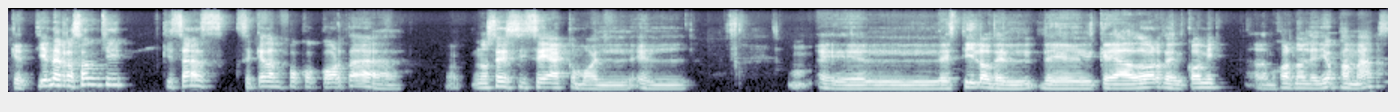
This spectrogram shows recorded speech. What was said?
que tiene razón, sí, quizás se queda un poco corta. No sé si sea como el el estilo del, del creador del cómic a lo mejor no le dio para más,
